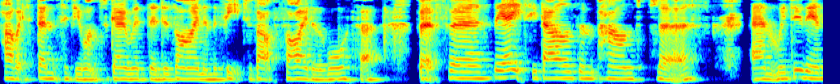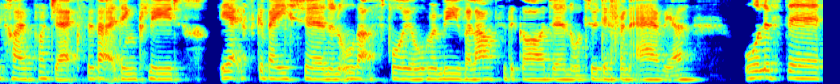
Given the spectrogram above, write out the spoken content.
how extensive you want to go with the design and the features outside of the water. But for the £80,000 plus, um, we do the entire project. So that'd include the excavation and all that spoil removal out of the garden or to a different area. All of the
